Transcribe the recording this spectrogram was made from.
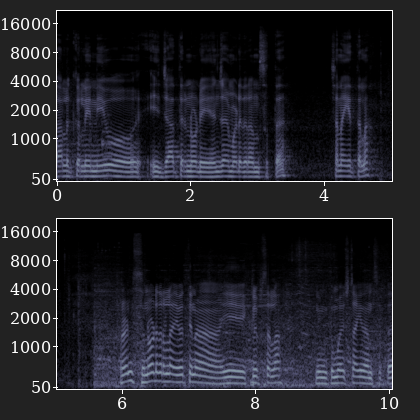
ತಾಲೂಕಲ್ಲಿ ನೀವು ಈ ಜಾತ್ರೆ ನೋಡಿ ಎಂಜಾಯ್ ಮಾಡಿದ್ರೆ ಅನಿಸುತ್ತೆ. ಚೆನ್ನಾಗಿತ್ತಲ್ಲ? ಫ್ರೆಂಡ್ಸ್ ನೋಡಿದ್ರಲ್ಲ ಇವತ್ತಿನ ಈ ಕ್ಲಿಪ್ಸ್ ಎಲ್ಲ? ನಿಮ್ಗೆ ತುಂಬ ಇಷ್ಟ ಆಗಿದೆ ಅನಿಸುತ್ತೆ.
